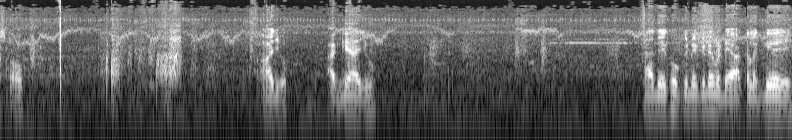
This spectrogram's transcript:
ਸਟਾਪ ਆ ਜਾਓ ਅੱਗੇ ਆ ਜਾਓ ਆ ਦੇਖੋ ਕਿੰਨੇ ਕਿੰਨੇ ਵੱਡੇ ਅੱਖ ਲੱਗੇ ਹੋਏ।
